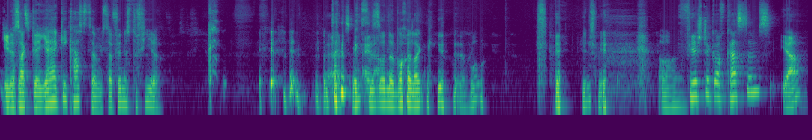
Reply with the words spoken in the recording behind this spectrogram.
Jeder sagt dir, ja, geh Customs, da findest du vier. Und dann ist denkst du so eine Woche lang, wo? Hilf mir. Oh, Vier Stück auf Customs, ja,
